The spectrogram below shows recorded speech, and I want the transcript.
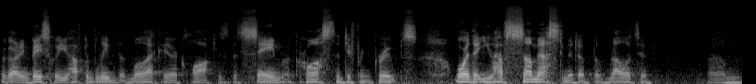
regarding basically you have to believe that the molecular clock is the same across the different groups, or that you have some estimate of the relative um,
